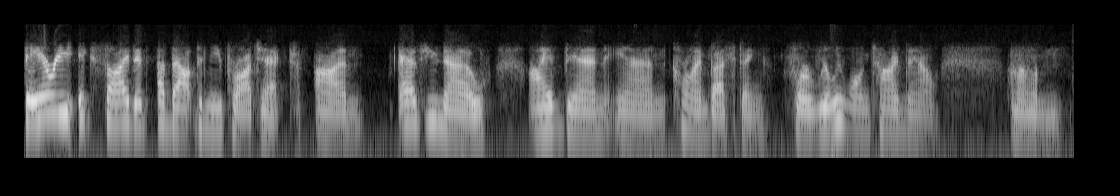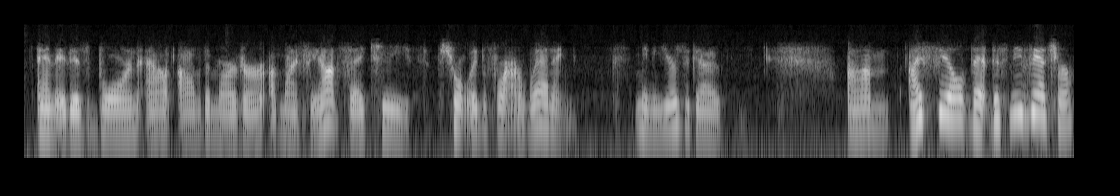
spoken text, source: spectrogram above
very excited about the new project. Um, as you know, I have been in crime busting for a really long time now, um, and it is born out of the murder of my fiance, Keith, shortly before our wedding many years ago. Um, I feel that this new venture,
